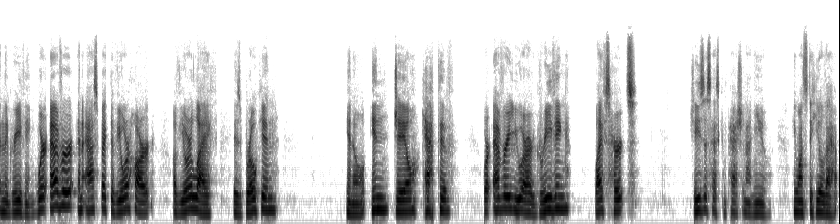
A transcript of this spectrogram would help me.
and the grieving. Wherever an aspect of your heart, of your life, is broken, you know, in jail, captive, wherever you are grieving, life's hurts, Jesus has compassion on you. He wants to heal that.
